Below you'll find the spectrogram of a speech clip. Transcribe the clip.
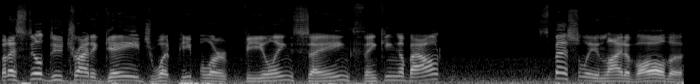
But I still do try to gauge what people are feeling, saying, thinking about, especially in light of all the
